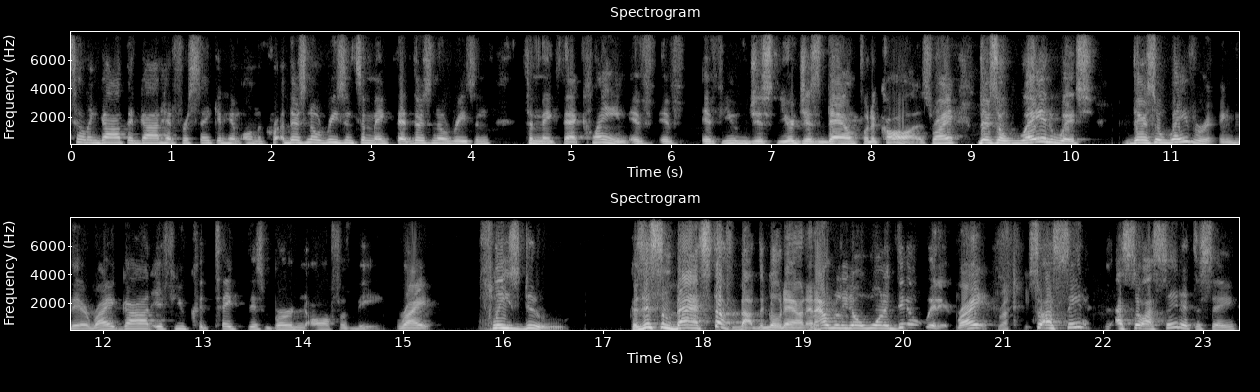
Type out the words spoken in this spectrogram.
telling god that god had forsaken him on the cross there's no reason to make that there's no reason to make that claim if if if you just you're just down for the cause right? There's a way in which there's a wavering there right? God if you could take this burden off of me right? Please do because there's some bad stuff about to go down and i really don't want to deal with it right Right. so I say so I say that to say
